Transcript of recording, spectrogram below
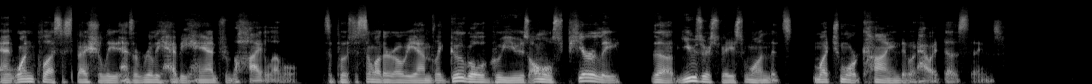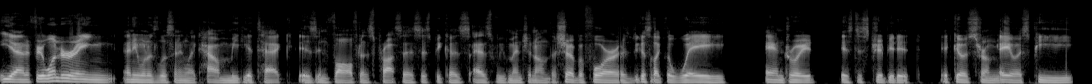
And OnePlus especially has a really heavy hand from the high level, as opposed to some other OEMs like Google, who use almost purely the user space one that's much more kind about how it does things. Yeah, and if you're wondering, anyone who's listening, like how MediaTek is involved in this process, is because, as we mentioned on the show before, is because of, like the way Android is distributed. It goes from AOSP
